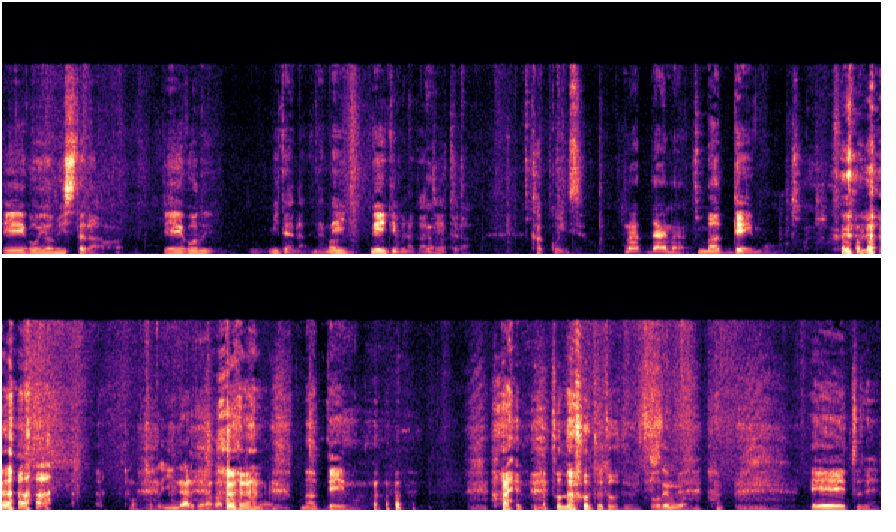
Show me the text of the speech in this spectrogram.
英語読みしたらはい。英語みたいなネイ,、はい。ネイティブな感じで言ったらかっこいいんですよ。マット・ダイマンマッデイモンまあちょっと言い慣れてなかったですね。マッデイモンはい。そんなことどうでもいいです。どうでもいいわ。えー、っとね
